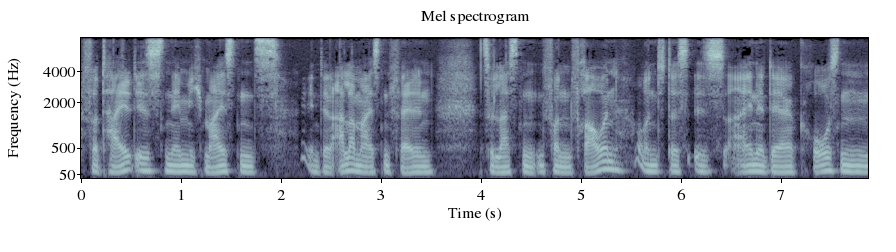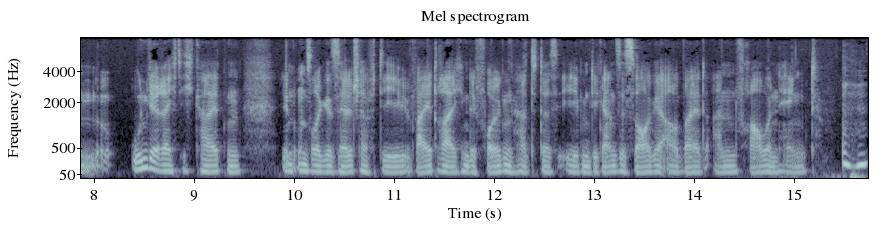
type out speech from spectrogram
verteilt ist, nämlich meistens in den allermeisten Fällen zu Lasten von Frauen. Und das ist eine der großen Ungerechtigkeiten in unserer Gesellschaft, die weitreichende Folgen hat, dass eben die ganze Sorgearbeit an Frauen hängt. Mhm.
